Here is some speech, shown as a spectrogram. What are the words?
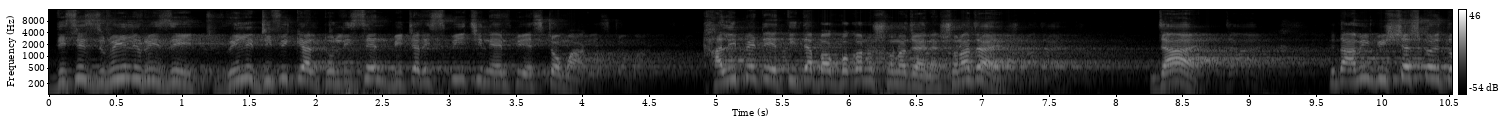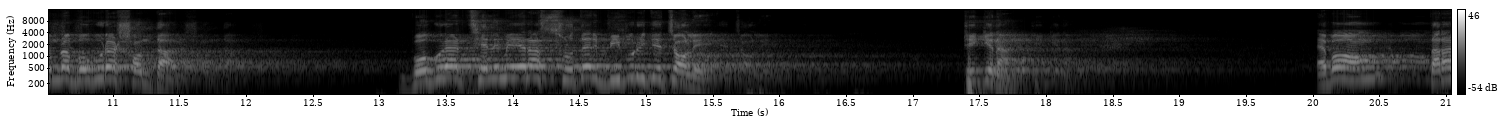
This is really rigid really difficult to listen bitter speech in empty stomach খালি পেটে তিতা, বক, বকানো শোনা যায় না। শোনা যায়? যায়। কিন্তু আমি বিশ্বাস করি তোমরা বগুড়ার সন্তান। বগুড়ার ছেলেমেয়েরা স্রোতের বিপরীতে চলে। ঠিক না এবং তারা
